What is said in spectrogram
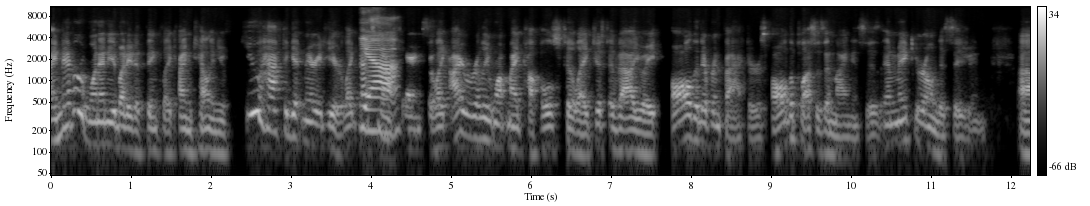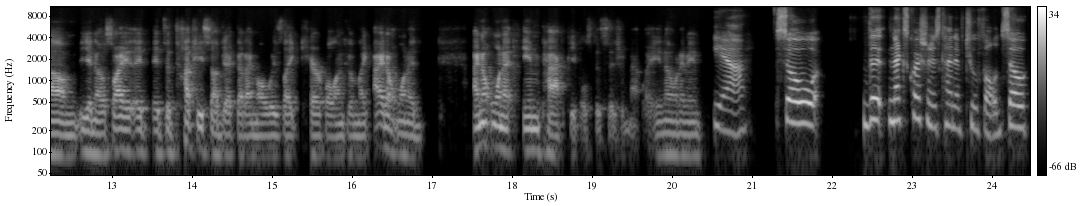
I never want anybody to think like I'm telling you you have to get married here. Like that's yeah. not saying. So like I really want my couples to like just evaluate all the different factors, all the pluses and minuses, and make your own decision. Um, you know, so I it, it's a touchy subject that I'm always like careful on because I'm like I don't want to, I don't want to impact people's decision that way. You know what I mean? Yeah. So the next question is kind of twofold. So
